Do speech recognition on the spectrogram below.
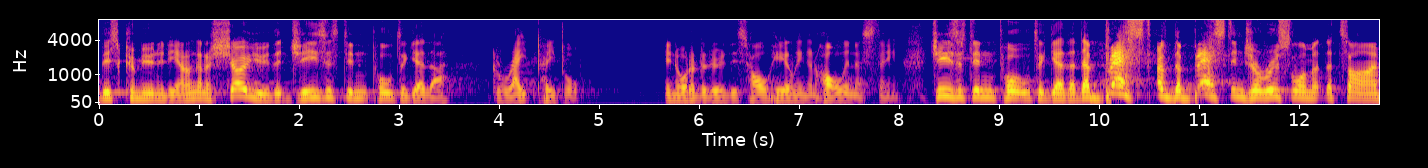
this community. And I'm going to show you that Jesus didn't pull together great people in order to do this whole healing and holiness thing. Jesus didn't pull together the best of the best in Jerusalem at the time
